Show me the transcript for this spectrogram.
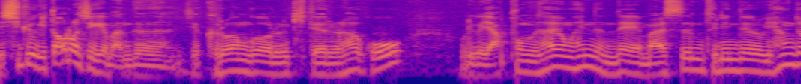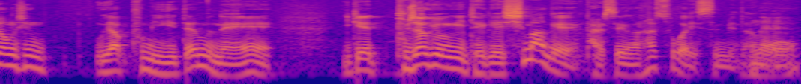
식욕이 떨어지게 만드는 이제 그런 거를 기대를 하고 우리가 약품을 사용했는데 말씀드린 대로 향정신 의약품이기 때문에 이게 부작용이 되게 심하게 발생을 할 수가 있습니다. 네. 뭐,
